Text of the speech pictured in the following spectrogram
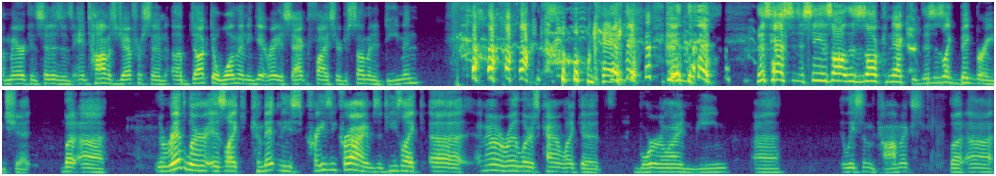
American citizens and Thomas Jefferson abduct a woman and get ready to sacrifice her to summon a demon. okay. and then, and then this has to see is all this is all connected. This is like big brain shit. But uh the Riddler is like committing these crazy crimes, and he's like, uh I know Riddler is kind of like a borderline meme, uh, at least in the comics. But uh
